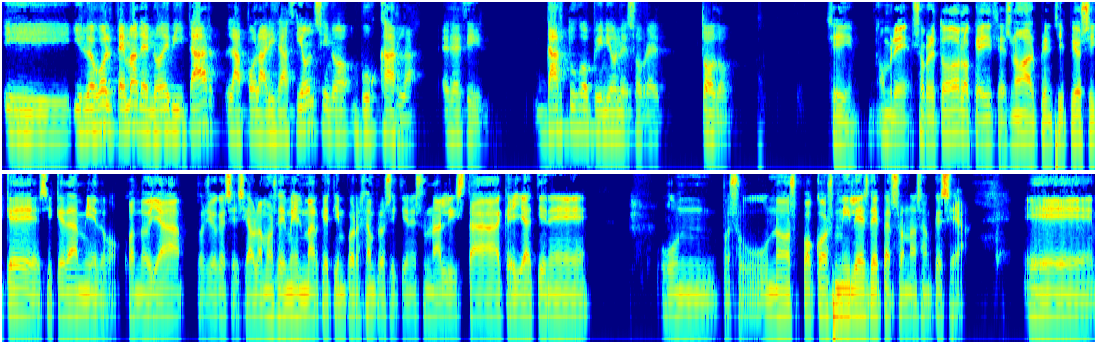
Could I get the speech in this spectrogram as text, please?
y, luego el tema de no evitar la polarización, sino buscarla. Es decir, dar tus opiniones sobre todo. Sí, hombre, sobre todo lo que dices, ¿no? Al principio sí que sí que da miedo. Cuando ya, pues yo qué sé, si hablamos de email marketing, por ejemplo, si tienes una lista que ya tiene un, pues unos pocos miles de personas, aunque sea. Eh,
